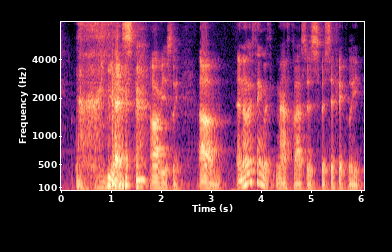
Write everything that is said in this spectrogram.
yes, obviously. Um, another thing with math classes specifically,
